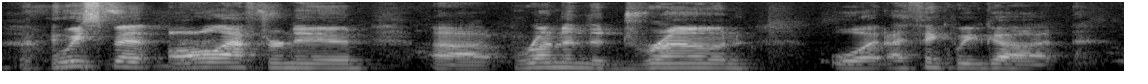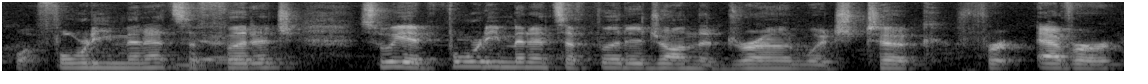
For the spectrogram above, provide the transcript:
we spent all afternoon uh, running the drone. What I think we've got what 40 minutes of Yeah. footage. So we had 40 minutes of footage on the drone, which took forever.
